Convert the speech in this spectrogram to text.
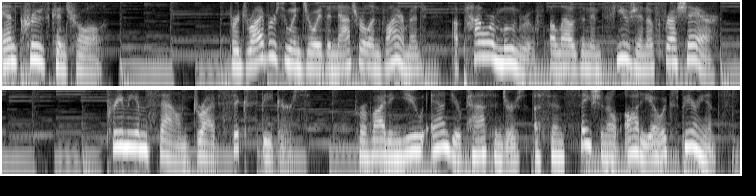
and cruise control. For drivers who enjoy the natural environment, a power moonroof allows an infusion of fresh air. Premium sound drives six speakers, providing you and your passengers a sensational audio experience.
